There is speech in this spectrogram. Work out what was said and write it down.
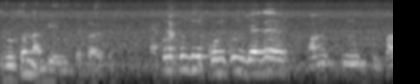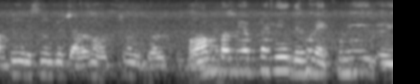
দ্রুত নামিয়ে দিতে পারবে। এখনও পর্যন্ত কোন কোন জায়গায় পাম্পিং মেশিনগুলো চালানো হচ্ছে মানে জল পাম্প আমি আপনাকে দেখুন এক্ষুনি ওই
